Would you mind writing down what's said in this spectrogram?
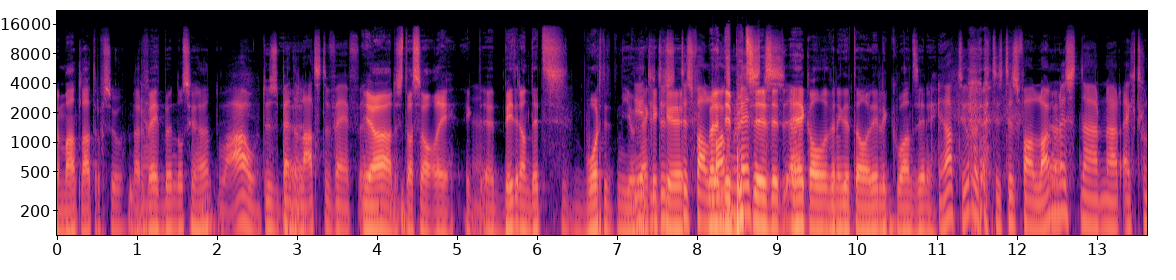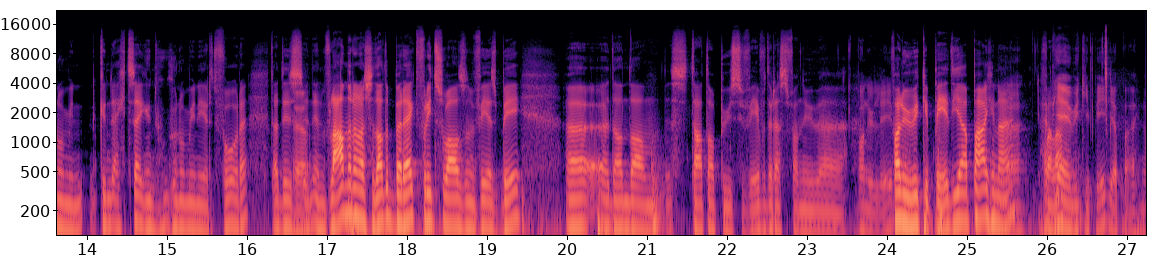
een maand later of zo, naar Ja. vijf bundels gegaan. Wauw, dus bij de Eh, laatste vijf. En- Ja, dus dat is al... allee, ik, Ja. eh, beter dan dit wordt het niet, hoor, Nee, denk dus ik. het eh. is van longlist, is het eigenlijk al, vind ik dit al redelijk waanzinnig. Ja, tuurlijk. Het is, het is van longlist naar, naar echt genomineerd. Je kunt echt zeggen genomineerd voor. Hè. Dat is in, in Vlaanderen, als je dat hebt bereikt voor iets zoals een VSB, eh, eh, dan, dan staat dat op uw cv voor de rest van uw, eh, Van uw leven. van uw Wikipedia-pagina. hè. Heb Voilà. jij een Wikipedia-pagina?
